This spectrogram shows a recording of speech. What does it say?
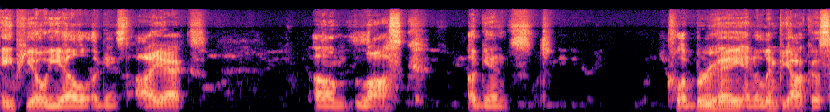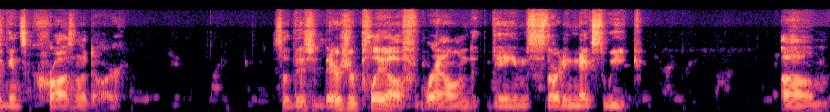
APOEL against Ajax, um, LASK against Club Brugge, and Olympiacos against Krasnodar. So this there's your playoff round games starting next week. Um,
